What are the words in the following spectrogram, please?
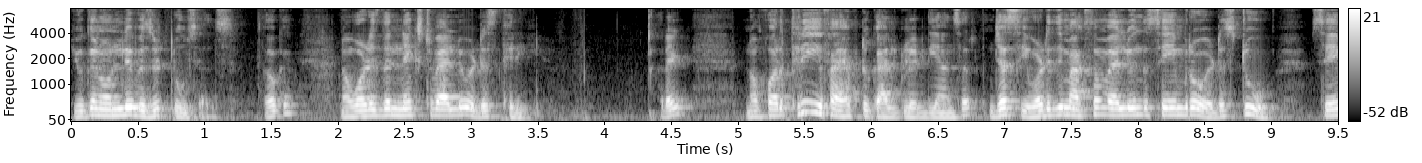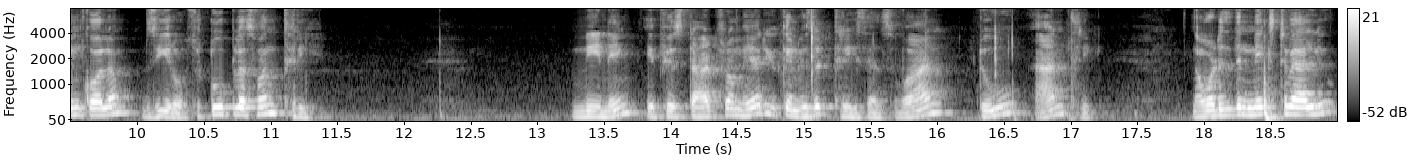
you can only visit two cells. Okay. Now what is the next value? It is 3 right now for 3, if I have to calculate the answer, just see what is the maximum value in the same row? It is 2. Same column, 0. So 2 plus 1, 3. Meaning, if you start from here, you can visit 3 cells. 1, 2 and 3. Now what is the next value?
